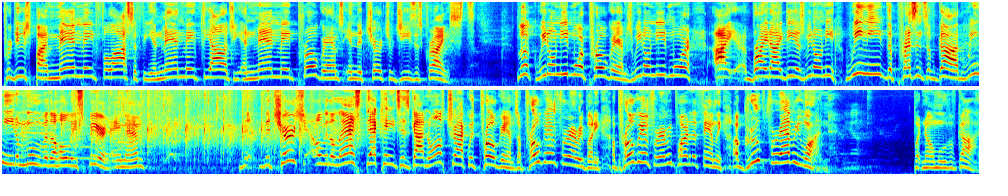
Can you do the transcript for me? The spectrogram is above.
produced by man made philosophy and man made theology and man made programs in the church of Jesus Christ. Look, we don't need more programs. We don't need more I, bright ideas. We don't need, we need the presence of God. We need a move of the Holy Spirit. Amen. The, the church over the last decades has gotten off track with programs a program for everybody, a program for every part of the family, a group for everyone, but no move of God,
